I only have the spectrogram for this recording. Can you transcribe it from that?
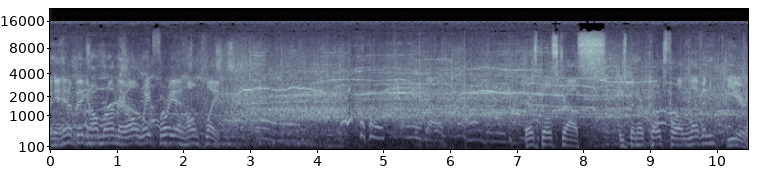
When you hit a big home run, they all wait for you at home plate. There's Bill Strauss. He's been her coach for 11 years.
